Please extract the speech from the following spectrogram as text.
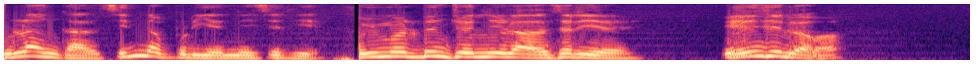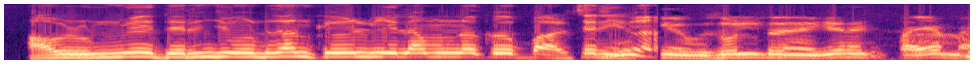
விளங்காது சின்ன பிடிய நீ சரியா? போய் மட்டும் சொல்லிடாத சரியா? ஏன் சொல்லுவா அவள் உண்மையை தெரிஞ்சு கொண்டுதான் கேள்வி எல்லாம் முன்ன கேட்பாள் சரியா? சொல்றேன் எனக்கு பயமா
